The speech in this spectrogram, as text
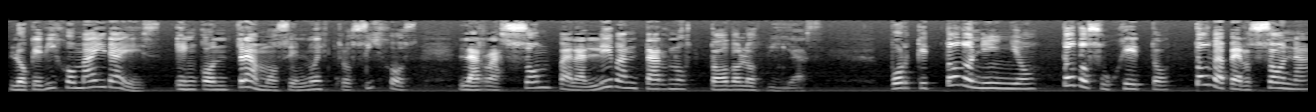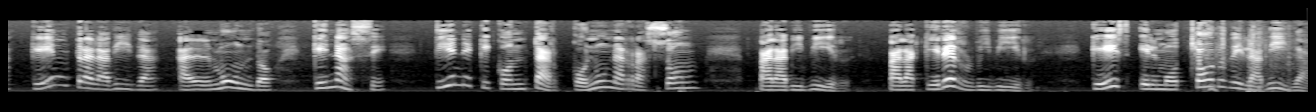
Lo que dijo Mayra es, encontramos en nuestros hijos la razón para levantarnos todos los días. Porque todo niño, todo sujeto, toda persona que entra a la vida, al mundo, que nace, tiene que contar con una razón para vivir, para querer vivir, que es el motor de la vida,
